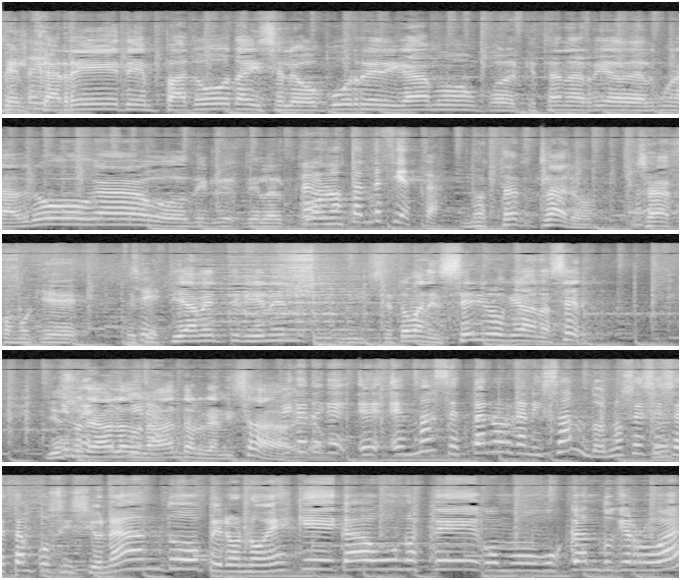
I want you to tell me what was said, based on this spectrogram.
del carrete en patota y se les ocurre, digamos, porque están arriba de alguna droga o de- del alcohol. Pero no están de fiesta. No están, claro. O sea, como que Sí. efectivamente vienen y se toman en serio lo que van a hacer. Y eso te habla de una banda organizada. Fíjate digamos. que, eh, es más, se están organizando. No sé si se están posicionando, pero no es que cada uno esté como buscando qué robar,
